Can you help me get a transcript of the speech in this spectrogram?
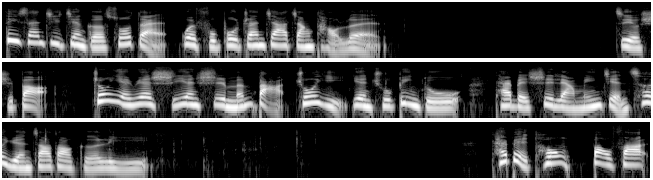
第三季间隔缩短，卫福部专家将讨论。自由时报，中研院实验室门把桌椅验出病毒，台北市两名检测员遭到隔离。台北通爆发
